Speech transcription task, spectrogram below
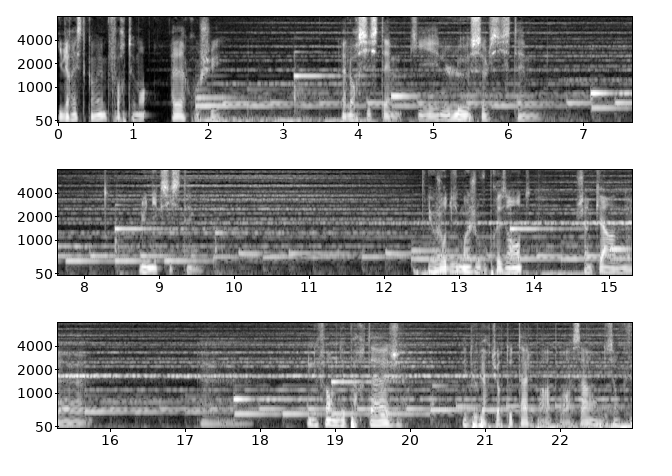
il reste quand même fortement accroché à leur système, qui est le seul système, l'unique système. Et aujourd'hui, moi, je vous présente, j'incarne euh, euh, une forme de partage et d'ouverture totale par rapport à ça, en disant que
